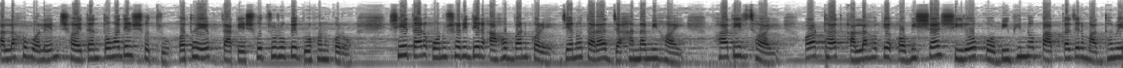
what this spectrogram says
আল্লাহ বলেন, শয়তান তোমাদের শত্রু, অতএব তাকে শত্রুরূপে গ্রহণ করো। সে তার অনুসারীদের আহ্বান করে যেন তারা জাহান্নামি হয়। ফাতির ছয়, অর্থাৎ আল্লাহকে অবিশ্বাস, শিরক ও বিভিন্ন পাপ কাজের মাধ্যমে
